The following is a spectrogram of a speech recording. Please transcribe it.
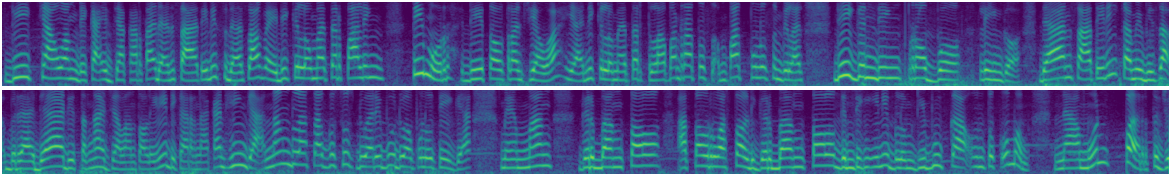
di Cawang DKI Jakarta dan saat ini sudah sampai di kilometer paling timur di tol Trans Jawa yakni kilometer 849 di Gending Probolinggo. Dan saat ini kami bisa berada di tengah jalan tol ini dikarenakan hingga 16 Agustus 2023 memang gerbang gerbang tol atau ruas tol di gerbang tol Gending ini belum dibuka untuk umum. Namun per 17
